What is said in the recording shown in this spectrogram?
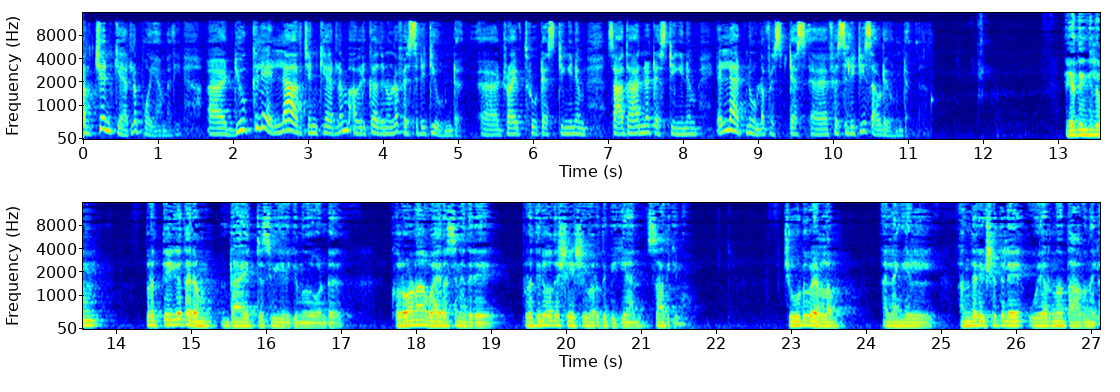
അർജന്റ് കെയറിൽ പോയാൽ മതി. ഡ്യൂക്കിലെ എല്ലാ അർജന്റ് കെയറിലും അവർക്ക് അതിനുള്ള ഫെസിലിറ്റി ഉണ്ട്. ഡ്രൈവ് ത്രൂ ടെസ്റ്റിങ്ങിനും സാധാരണ ടെസ്റ്റിങ്ങിനും എല്ലാറ്റിനും ഉള്ള ഫെസിലിറ്റീസ് അവിടെ ഉണ്ട് ഏതെങ്കിലും പ്രത്യേക തരം ഡയറ്റ് സ്വീകരിക്കുന്നത് കൊണ്ട് കൊറോണ വൈറസിനെതിരെ പ്രതിരോധശേഷി വർദ്ധിപ്പിക്കാൻ സാധിക്കുമോ? ചൂടുവെള്ളം അല്ലെങ്കിൽ അന്തരീക്ഷത്തിലെ ഉയർന്ന താപനില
